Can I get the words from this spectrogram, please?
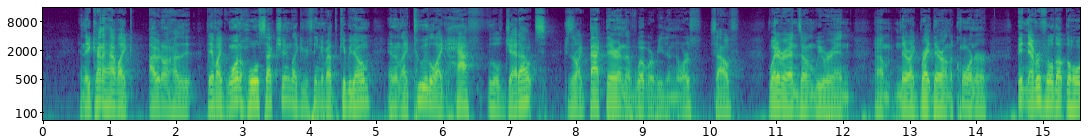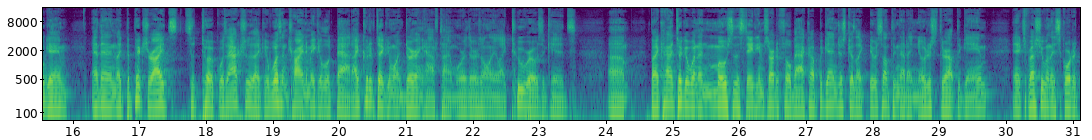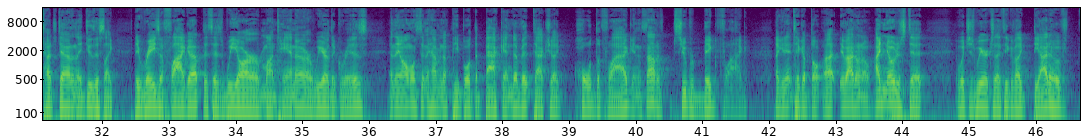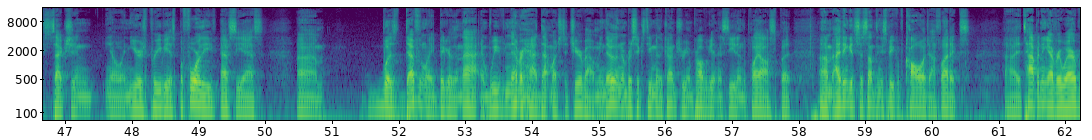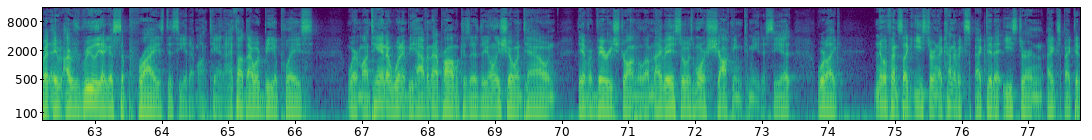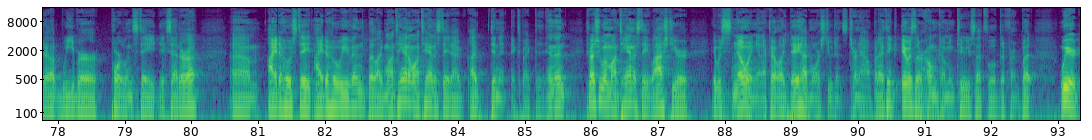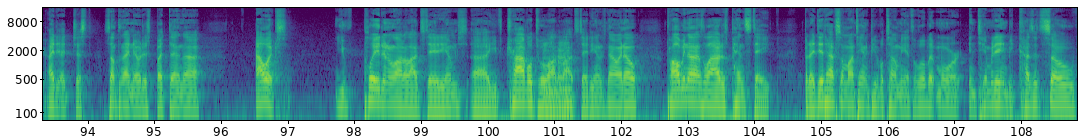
and they kind of have like I don't know how they they have like one whole section, like if you're thinking about the Kibby Dome, and then like two little like half little jet outs because they're like back there in the what were we the north south whatever end zone we were in. Um, they're like right there on the corner. It never filled up the whole game. And then like the picture I s- took was actually like it wasn't trying to make it look bad. I could have taken one during halftime where there was only like two rows of kids. Um, but I kind of took it when most of the stadium started to fill back up again, just because like it was something that I noticed throughout the game, and especially when they scored a touchdown and they do this like they raise a flag up that says "We are Montana" or "We are the Grizz," and they almost didn't have enough people at the back end of it to actually like hold the flag, and it's not a super big flag. Like it didn't take up the. Uh, I don't know. I noticed it, which is weird because I think of like the Idaho section, you know, in years previous before the FCS. Um, was definitely bigger than that, and we've never had that much to cheer about. I mean, they're the number six team in the country and probably getting a seat in the playoffs, but um, I think it's just something to speak of college athletics. Uh, it's happening everywhere, but I was really, I guess, surprised to see it at Montana. I thought that would be a place where Montana wouldn't be having that problem because they're the only show in town. They have a very strong alumni base, so it was more shocking to me to see it. Where like, no offense, like Eastern, I kind of expected at Eastern, I expected at Weber, Portland State, etc. Um, Idaho State, Idaho even, but like Montana, Montana State, I, I didn't expect it. And then especially when Montana State last year, it was snowing, and I felt like they had more students turn out. But I think it was their homecoming too, so that's a little different. But weird, I, I just something I noticed. But then, uh, Alex, you've played in a lot of loud stadiums. Uh, you've traveled to a lot of loud stadiums. Now I know probably not as loud as Penn State, but I did have some Montana people tell me it's a little bit more intimidating because it's so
